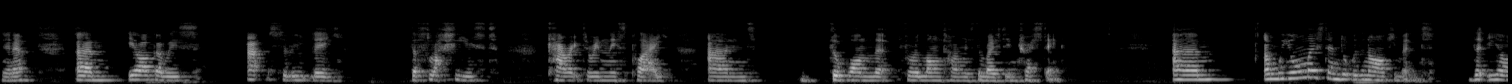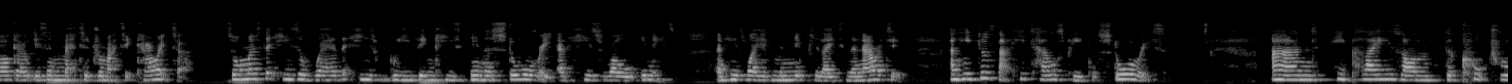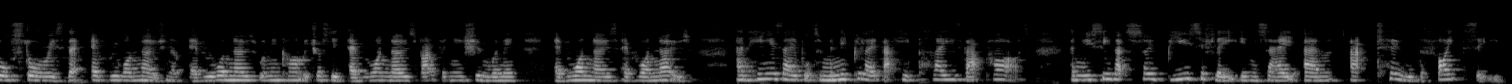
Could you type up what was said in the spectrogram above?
You know, um, Iago is absolutely the flashiest character in this play and the one that for a long time is the most interesting. Um, and we almost end up with an argument that Iago is a metadramatic character. So almost that he's aware that he's weaving his inner story and his role in it and his way of manipulating the narrative. And he does that. He tells people stories. And he plays on the cultural stories that everyone knows. You know, everyone knows women can't be trusted. Everyone knows about Venetian women. Everyone knows, everyone knows. And he is able to manipulate that. He plays that part. And you see that so beautifully in, say, um, Act Two with the fight scene,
